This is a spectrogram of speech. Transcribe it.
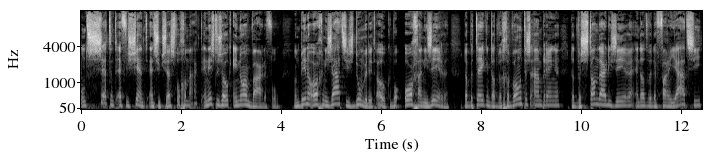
ontzettend efficiënt en succesvol gemaakt en is dus ook enorm waardevol. Want binnen organisaties doen we dit ook. We organiseren. Dat betekent dat we gewoontes aanbrengen, dat we standaardiseren en dat we de variatie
